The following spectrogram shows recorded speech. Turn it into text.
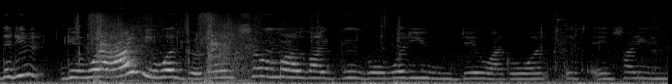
did you get what I did was good. And something I was like, Google, what do you do? Like, what is inside you?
